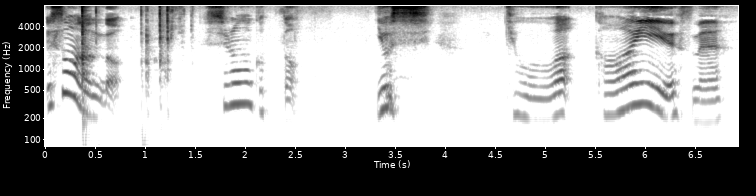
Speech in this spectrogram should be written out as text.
えそうなんだ。知らなかった。よし。今日は可愛いですね。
